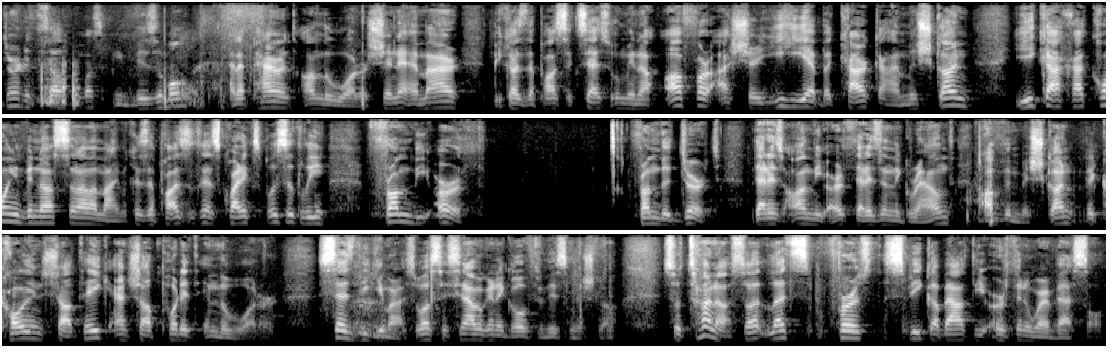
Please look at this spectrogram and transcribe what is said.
dirt itself must be visible and apparent on the water. Shene Emar, because the pasuk says, "Umina offer asher yihye bekarka hamishkan yikach hakoin v'nasan alamayim." Because the pasuk says quite explicitly, from the earth from the dirt that is on the earth, that is in the ground of the Mishkan, the Kohen shall take and shall put it in the water. Says the Gemara. So we'll say, now we're going to go through this Mishnah. So Tana, so let's first speak about the earthenware vessel.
